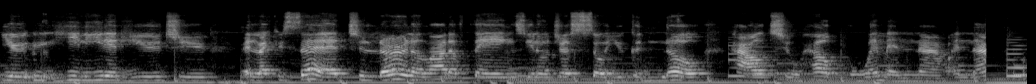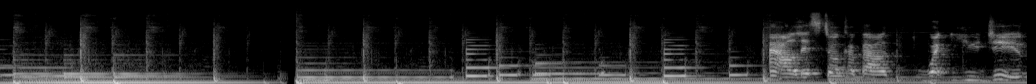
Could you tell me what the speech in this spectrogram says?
you he needed you to and like you said to learn a lot of things you know just so you could know how to help women now. And now let's talk about what you do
